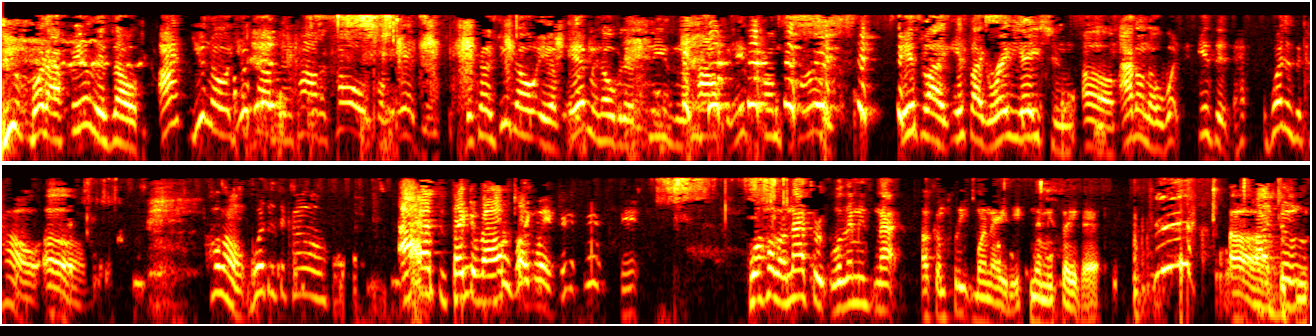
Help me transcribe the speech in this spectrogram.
you. What I feel is though, I, you know, you probably caught a cold from Edmund because you know if Edmund over there sneezing or coughing, it comes through. It's like it's like radiation. Um, I don't know what is it. What is it called? Um, hold on, what is it called? I had to think about. it. I was like, wait. Well, hold on, not through. Well, let me not a complete 180. Let me say that. Um, I do.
